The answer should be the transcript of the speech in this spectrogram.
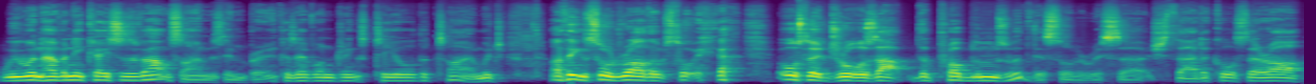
we wouldn't have any cases of Alzheimer's in Britain because everyone drinks tea all the time, which I think sort of rather sort of also draws up the problems with this sort of research. That of course there are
